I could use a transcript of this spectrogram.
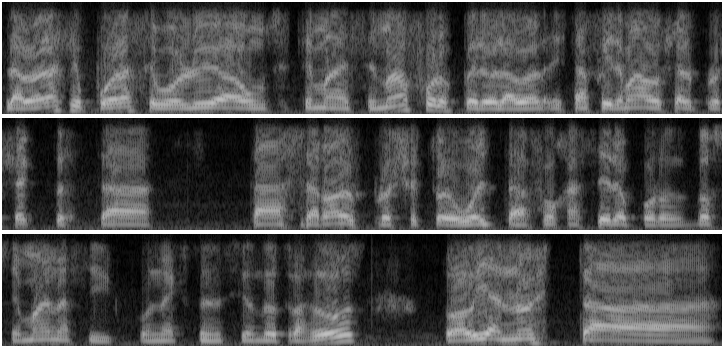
La verdad es que por ahora se volvió a un sistema de semáforos, pero la verdad, está firmado ya el proyecto, está está cerrado el proyecto de vuelta a foja cero por dos semanas y con una extensión de otras dos. Todavía no está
